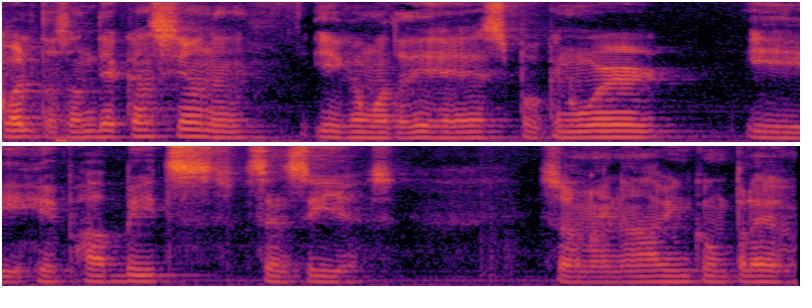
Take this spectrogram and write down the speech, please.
corto, son 10 canciones y como te dije es spoken word y hip hop beats sencillas. So, no hay nada bien complejo.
